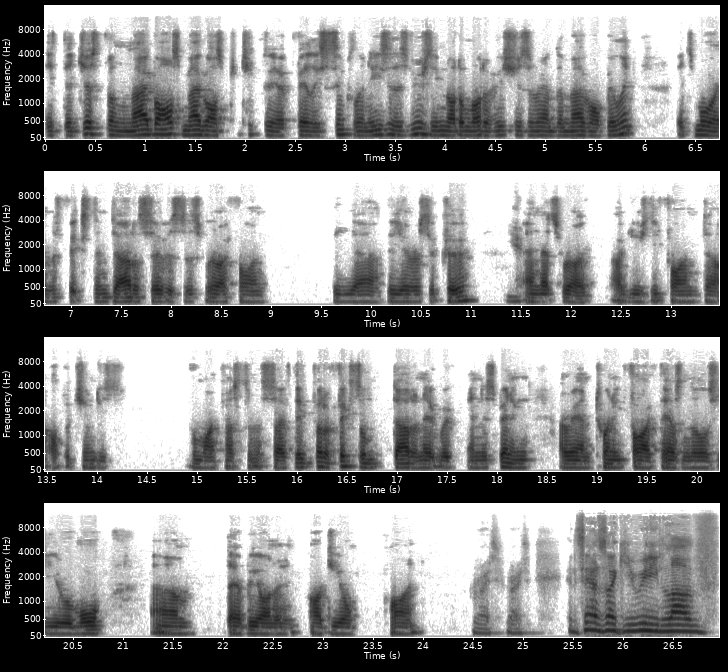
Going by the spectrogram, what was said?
if they're just on mobiles, mobiles particularly are fairly simple and easy. There's usually not a lot of issues around the mobile billing. It's more in the fixed and data services where I find the uh, the errors occur, Yeah. and that's where I, I usually find uh, opportunities for my customers. So if they've got a fixed data network and they're spending around twenty five thousand dollars a year or more, um, they'll be on an ideal client. Right, right. And it sounds like you really love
